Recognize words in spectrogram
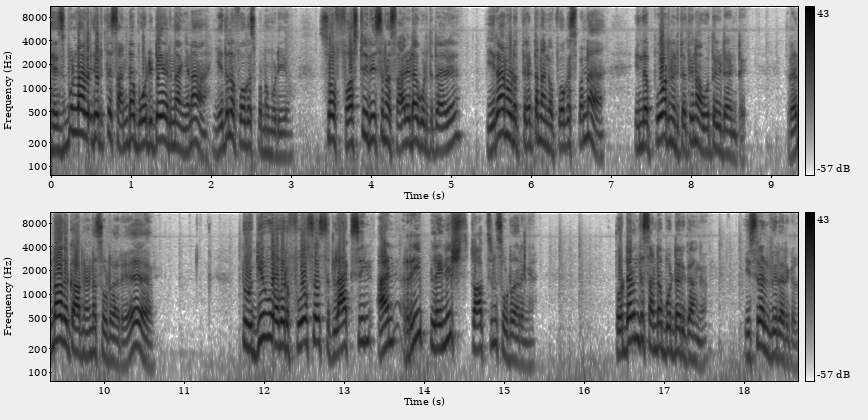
ஹெஸ்புல்லா எதிர்த்து சண்டை போட்டுட்டே இருந்தாங்கன்னா எதில் ஃபோக்கஸ் பண்ண முடியும்? ஸோ ஃபஸ்ட்டு ரீசனை சாலிடாக கொடுத்துட்டாரு. ஈரானோட த்ரெட்டை நாங்கள் ஃபோக்கஸ் பண்ண இந்த போர் நிறுத்தத்துக்கு நான் ஒத்துக்கிட்டேன்ட்டு. ரெண்டாவது காரணம் என்ன சொல்கிறாரு to give our forces relaxing and replenish ஸ்டாக்ஸ்னு சொல்கிறாருங்க தொடர்ந்து சண்டை போட்டு இருக்காங்க. இஸ்ரேல் வீரர்கள்.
